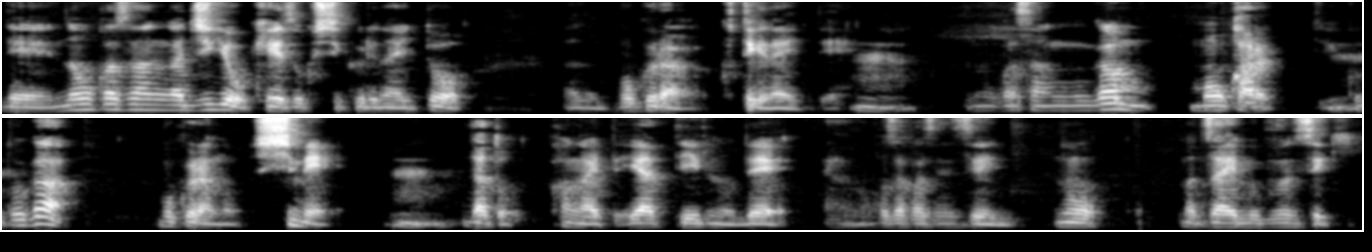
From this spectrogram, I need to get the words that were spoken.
で、農家さんが事業を継続してくれないと、あの僕ら食っていけないんで、うん。農家さんが儲かるっていうことが、僕らの使命うん。だと考えてやっているので、保坂先生の、まあ、財務分析っ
